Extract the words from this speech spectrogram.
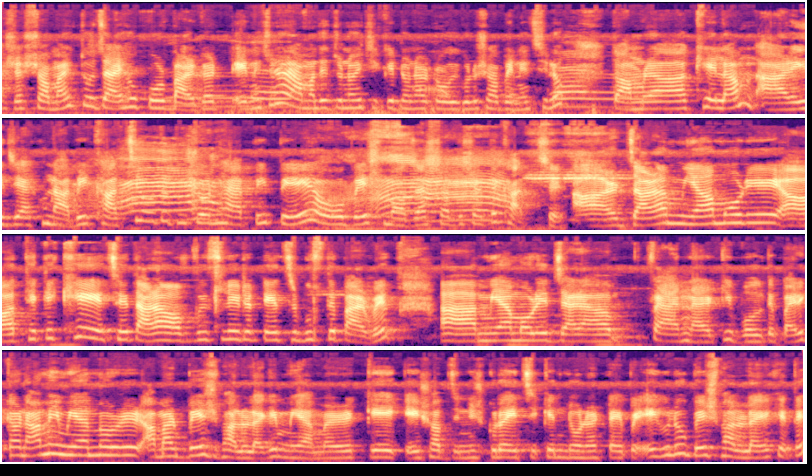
আসার সময়। তো যাই হোক ওর বার্গার এনেছিল আর আমাদের জন্য ওই চিকেন ডোনাট ওইগুলো সব এনেছিল। তো আমরা খেলাম। আর এই যে এখন আবির খাচ্ছে ও তো ভীষণ হ্যাপি পেয়ে ও বেশ মজার সাথে সাথে খাচ্ছে। আর যারা মিয়ামোরে থেকে খেয়েছে তারা অবভিয়াসলি এটা টেস্ট বুঝতে পারবে। আহ, মিয়ামোরের যারা ফ্যান আর কি বলতে পারি। কারণ আমি মিয়ামোরের আমার বেশ ভালো লাগে মিয়ামোরের কেক এইসব জিনিসগুলো, এই চিকেন ডোনার টাইপের এগুলোও বেশ ভালো লাগে খেতে।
